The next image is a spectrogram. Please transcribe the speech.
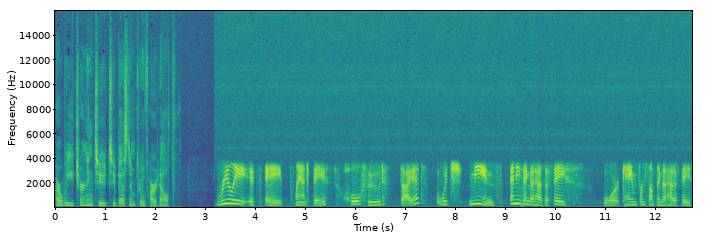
are we turning to to best improve heart health? Really, it's a plant based, whole food diet, which means anything that has a face or came from something that had a face,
